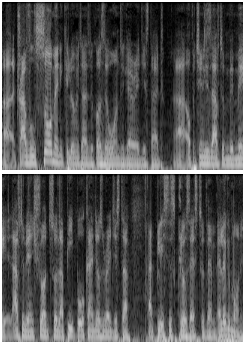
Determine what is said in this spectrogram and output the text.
Uh, travel so many kilometers because they want to get registered. Uh, opportunities have to be made, have to be ensured so that people can just register at places closest to them. Hello, good morning.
